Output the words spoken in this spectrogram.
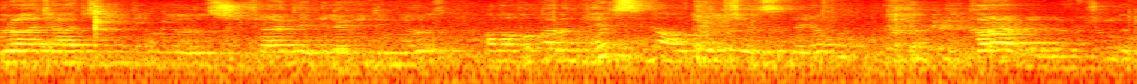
Müracaatçıyı dinliyoruz, şikayet edileni dinliyoruz. Ama bunların hepsini altı ay içerisinde yapıp karar veriyoruz. Çünkü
